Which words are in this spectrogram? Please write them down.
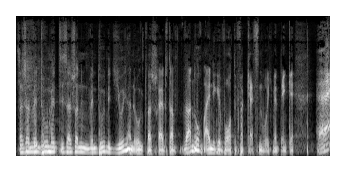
Ist ja schon, wenn du mit, ist ja schon, wenn du mit Julian irgendwas schreibst, da werden auch einige Worte vergessen, wo ich mir denke, hä?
